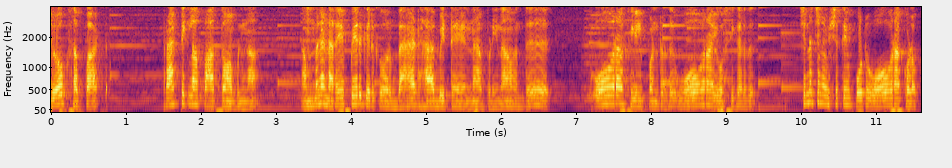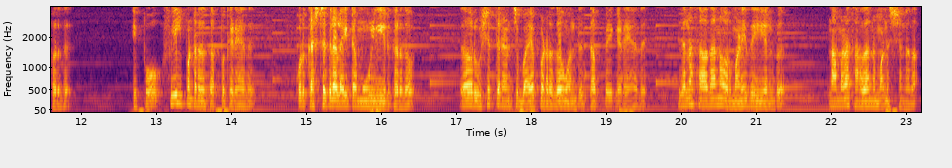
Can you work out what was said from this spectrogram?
ஜோக்ஸ் அப்பார்ட் ப்ராக்டிக்கலாக பார்த்தோம் அப்படின்னா நம்மள நிறைய பேருக்கு இருக்க ஒரு பேட் ஹேபிட்டே என்ன அப்படின்னா வந்து ஓவராக ஃபீல் பண்ணுறது ஓவராக யோசிக்கிறது சின்ன சின்ன விஷயத்தையும் போட்டு ஓவராக குழப்புறது. இப்போது ஃபீல் பண்ணுறது தப்பு கிடையாது. ஒரு கஷ்டத்தில் லைட்டாக மூழ்கி இருக்கிறதோ ஏதோ ஒரு விஷயத்தை நினச்சி பயப்படுறதோ வந்து தப்பே கிடையாது. இதெல்லாம் சாதாரண ஒரு மனித இயல்பு. நாமெல்லாம் சாதாரண மனுஷங்க தான்.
